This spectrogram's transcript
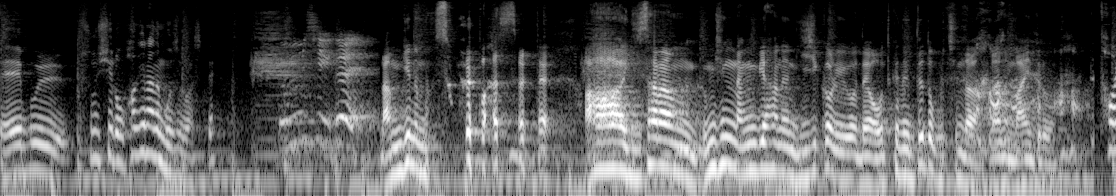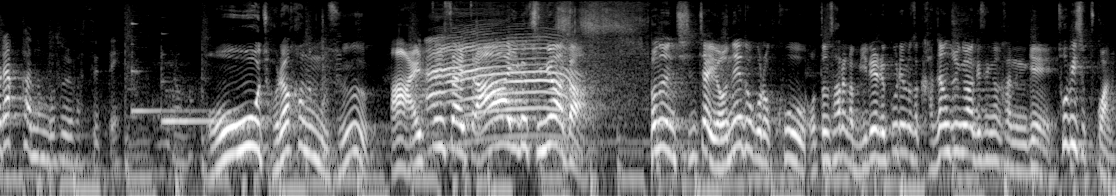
앱을 수시로 확인하는 모습 봤을 때 음식을 남기는 모습을 봤을 때. 아, 이 사람 음식 낭비하는 이 짓거리 이거 내가 어떻게든 뜯어 고친다. 라는 마인드로. 절약하는 모습을 봤을 때 오 절약하는 모습 아 알뜰살뜰 아 이거 중요하다 저는 진짜 연애도 그렇고 어떤 사람과 미래를 꾸리면서 가장 중요하게 생각하는 게 소비 습관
